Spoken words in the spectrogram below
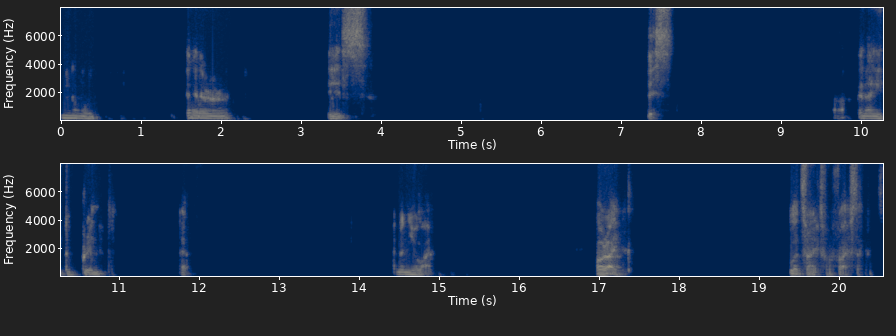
node error is this. Uh, and I need to print And a new line. All right. Let's run it for five seconds.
